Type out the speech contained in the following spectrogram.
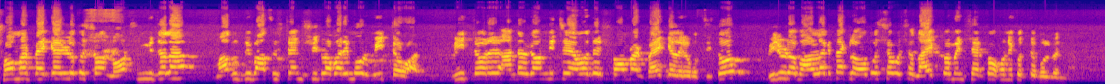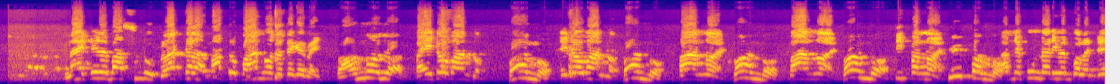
সম্রাট ব্যাংকের লোকেশন নরসিংদী জেলা মাধবদী বাস স্ট্যান্ড মোড় মিড টাওয়ার মিড টাওয়ারের আন্ডারগ্রাউন্ড নিচে আমাদের সম্রাট বাইক গ্যালারি অবস্থিত। ভিডিওটা ভালো লাগে থাকলে অবশ্যই অবশ্যই লাইক কমেন্ট শেয়ার কখনই করতে বলবেন না। নাইটের বাস শুধু ব্ল্যাক কালার মাত্র বাহান্ন হাজার টাকা ভাই। বাহান্ন হাজার? ভাই এটাও বাহান্ন। বাহান্ন? এটাও বাহান্ন। বাহান্ন? বাহান্ন বাহান্ন? বাহান্ন বাহান্ন? তিপ্পান্ন তিপ্পান্ন? আপনি কোনটা নেবেন বলেন? যে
